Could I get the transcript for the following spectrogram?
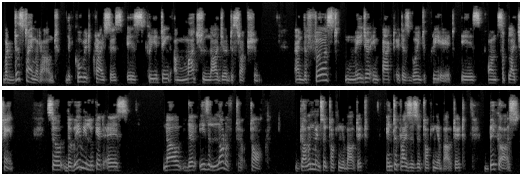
But this time around, the COVID crisis is creating a much larger disruption. And the first major impact it is going to create is on supply chain. So the way we look at it is now there is a lot of talk. Governments are talking about it. Enterprises are talking about it because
